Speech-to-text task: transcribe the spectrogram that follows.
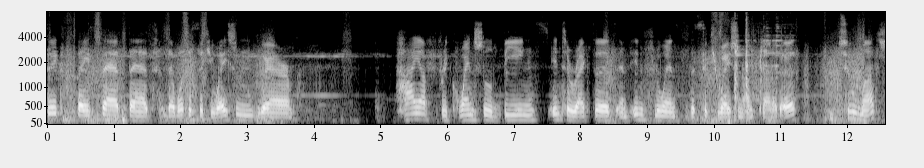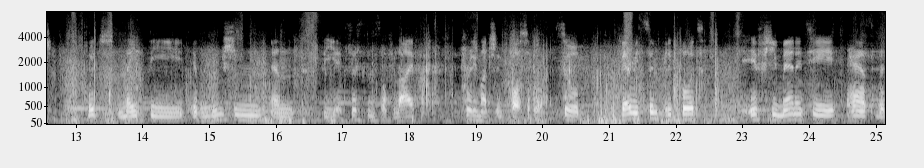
six, they said that there was a situation where higher frequential beings interacted and influenced the situation on planet Earth too much, which made the evolution and the existence of life pretty much impossible. So, very simply put, if humanity has the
